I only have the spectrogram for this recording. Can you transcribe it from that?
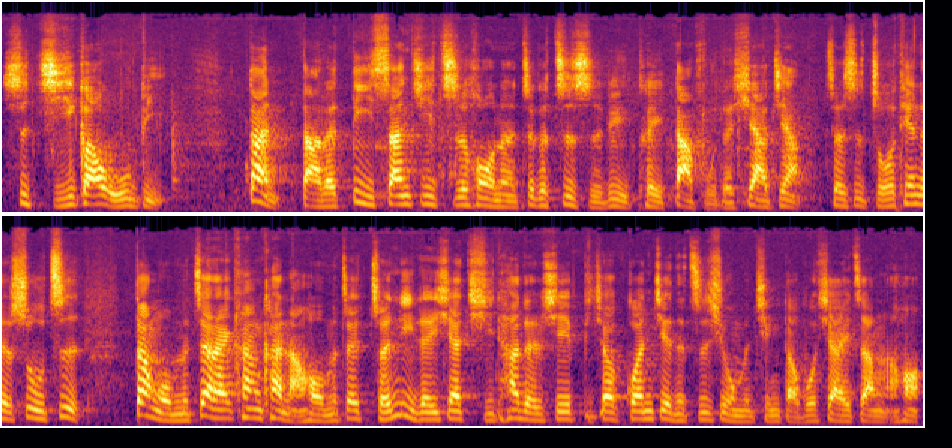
是极高无比，但打了第三剂之后呢，这个致死率可以大幅的下降，这是昨天的数字。但我们再来看看，然后我们再整理了一下其他的一些比较关键的资讯，我们请导播下一张，然后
